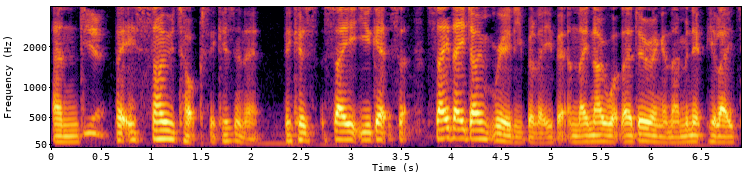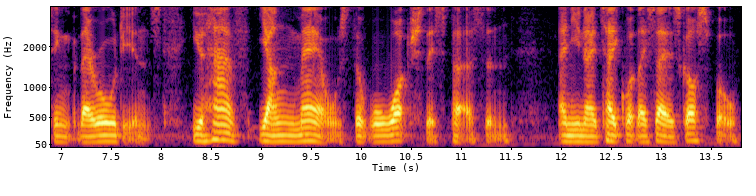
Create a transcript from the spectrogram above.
and yeah. but it's so toxic, isn't it? Because say you get say they don't really believe it and they know what they're doing and they're manipulating their audience. You have young males that will watch this person and you know take what they say as gospel,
